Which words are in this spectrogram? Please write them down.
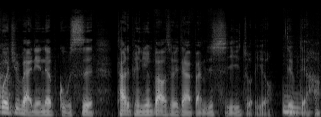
过去百年的股市，它的平均报酬率大概百分之十一左右，对不对哈？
